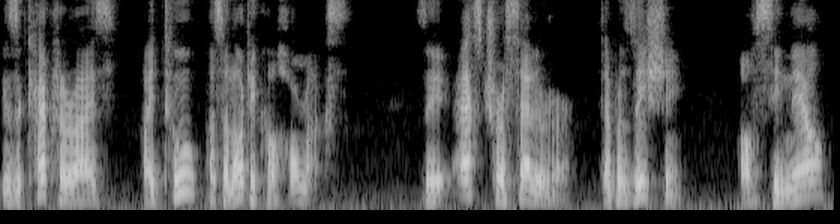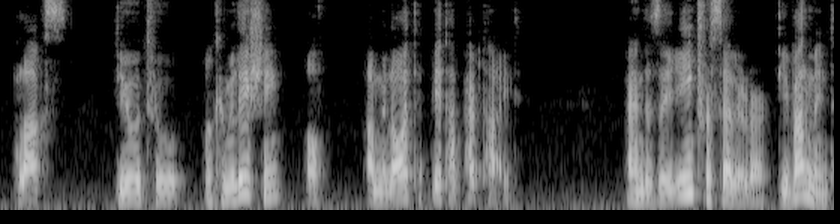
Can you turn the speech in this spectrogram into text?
is characterized by two pathological hallmarks, the extracellular deposition of senile plaques due to accumulation of amyloid beta peptide, and the intracellular development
